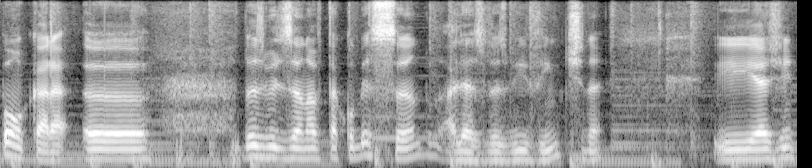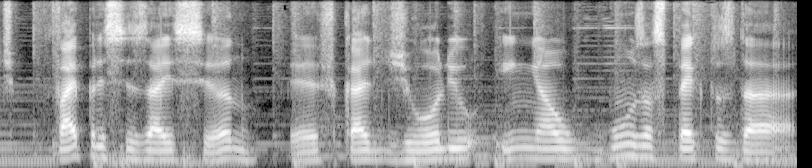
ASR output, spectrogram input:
Bom, cara, uh, 2019 está começando, aliás, 2020, né? E a gente vai precisar esse ano é, ficar de olho em alguns aspectos da,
